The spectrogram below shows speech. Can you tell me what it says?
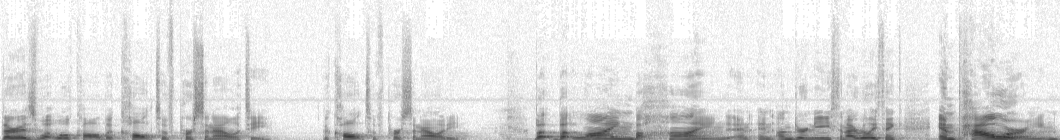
there is what we'll call the cult of personality the cult of personality. But, but lying behind and, and underneath, and I really think empowering,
